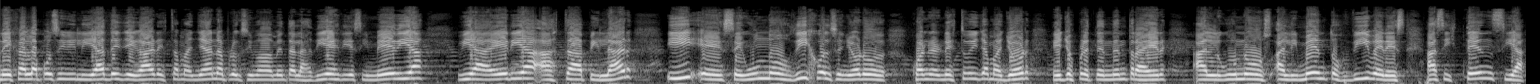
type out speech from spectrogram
manejan la posibilidad de llegar esta mañana aproximadamente a las 10, 10 y media, vía aérea hasta Pilar, y eh, según nos dijo el señor Juan Ernesto Villamayor, ellos pretenden traer algunos alimentos, víveres, asistencia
